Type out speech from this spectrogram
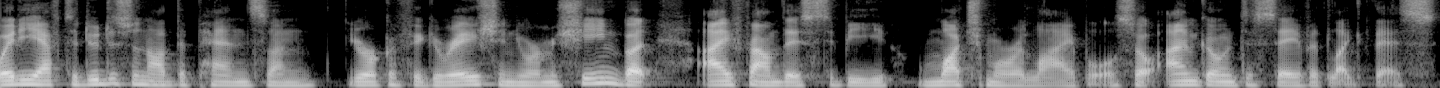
Whether you have to do this or not depends on your configuration, your machine, but I found this to be much more reliable. So I'm going to save it like this.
